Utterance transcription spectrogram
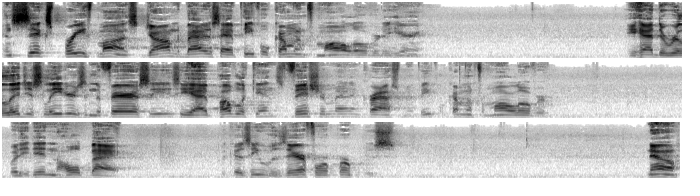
In six brief months, John the Baptist had people coming from all over to hear him. He had the religious leaders and the Pharisees. He had publicans, fishermen, and craftsmen, people coming from all over. But he didn't hold back because he was there for a purpose. Now,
